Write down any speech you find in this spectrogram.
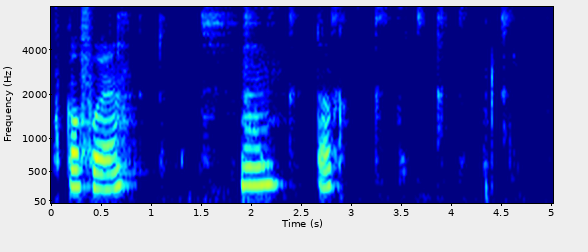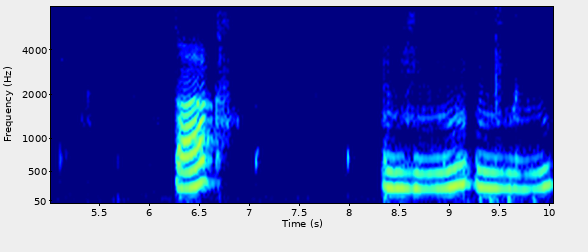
В кафе. Ну, так. Так. Угу, угу.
